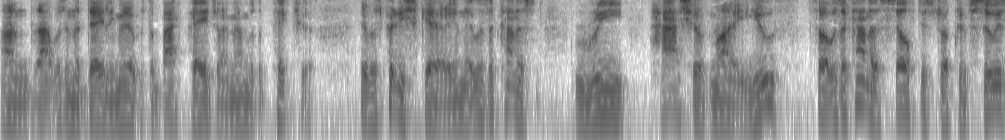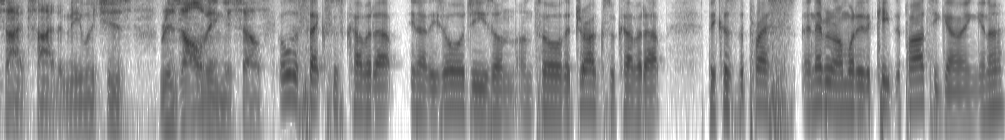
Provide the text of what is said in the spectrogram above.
And that was in the Daily Mirror. It was the back page. I remember the picture. It was pretty scary, and it was a kind of rehash of my youth. So it was a kind of self-destructive suicide side of me, which is resolving itself. All the sex was covered up. You know, these orgies on, on tour, the drugs were covered up because the press and everyone wanted to keep the party going, you know?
